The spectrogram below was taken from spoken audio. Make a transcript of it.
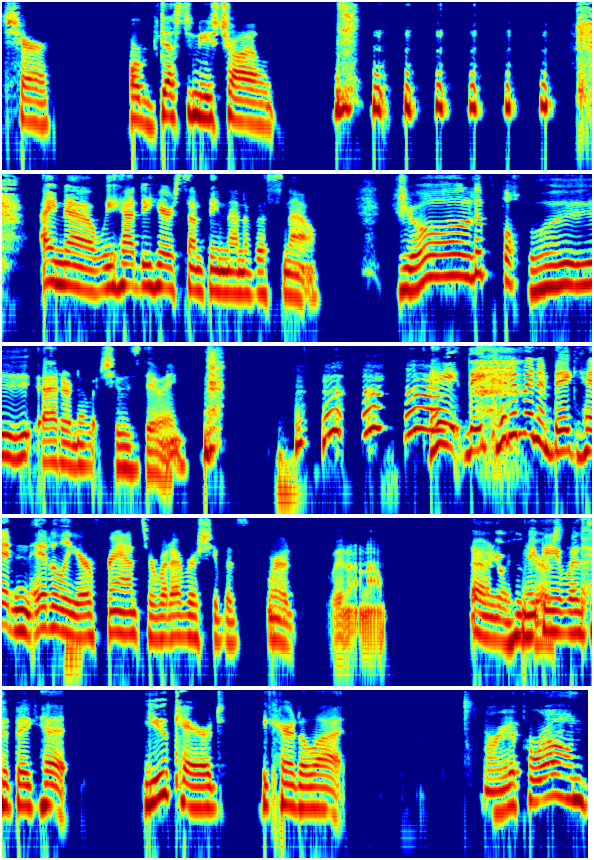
Sure. Or Destiny's Child. I know. We had to hear something none of us know. Je lift the hood. I don't know what she was doing. hey, they could have been a big hit in Italy or France or whatever she was. Where we don't know. Anyway, who Maybe cares? it was a big hit. You cared. You cared a lot. Marina Perone.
